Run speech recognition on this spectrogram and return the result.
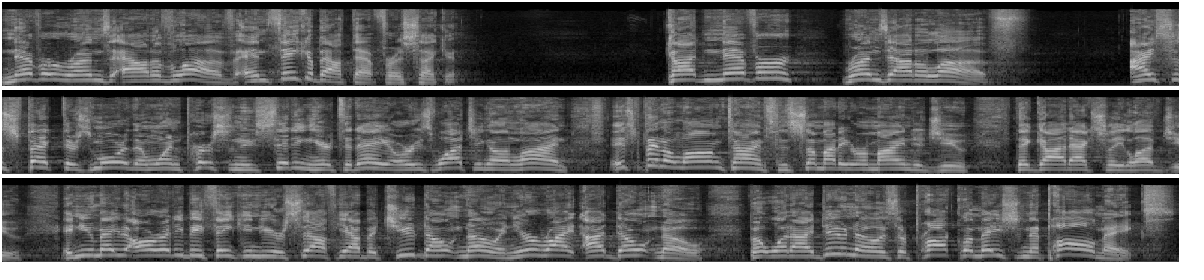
never runs out of love. And think about that for a second. God never runs out of love. I suspect there's more than one person who's sitting here today or who's watching online. It's been a long time since somebody reminded you that God actually loved you. And you may already be thinking to yourself, yeah, but you don't know. And you're right, I don't know. But what I do know is the proclamation that Paul makes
